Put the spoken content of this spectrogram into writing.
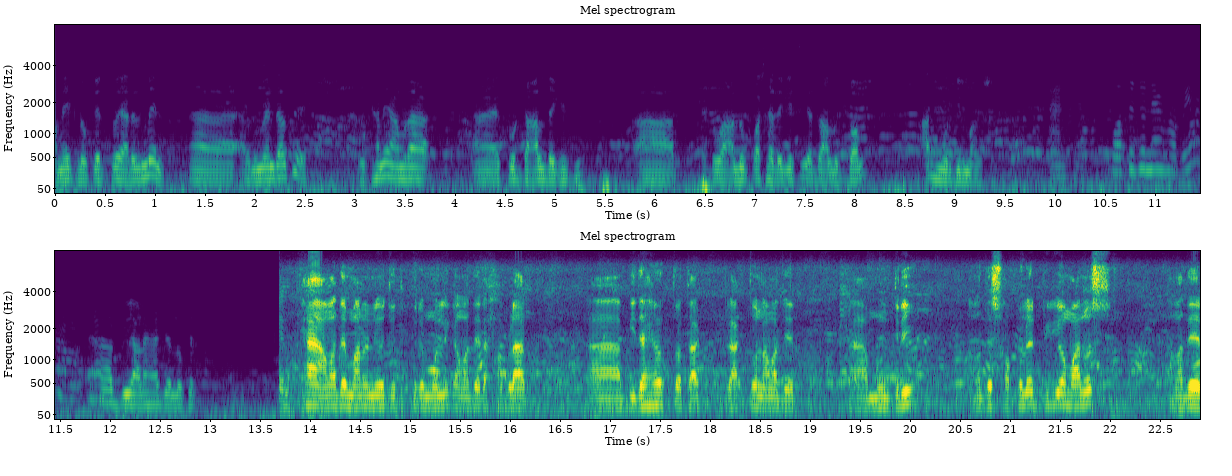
অনেক লোকের তো অ্যারেঞ্জমেন্ট অ্যারেঞ্জমেন্ট আছে। এখানে আমরা একটু ডাল রেখেছি আর একটু আলু কষা রেখেছি একটু আলুর দম। আর মুরগির মাংস। আচ্ছা কতজনের হবে? দুই আড়াই হাজার লোকের। হ্যাঁ আমাদের মাননীয় জ্যোতিপ্রিয় মল্লিক আমাদের হাবড়ার বিধায়ক তথা প্রাক্তন আমাদের মন্ত্রী আমাদের সকলের প্রিয় মানুষ আমাদের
